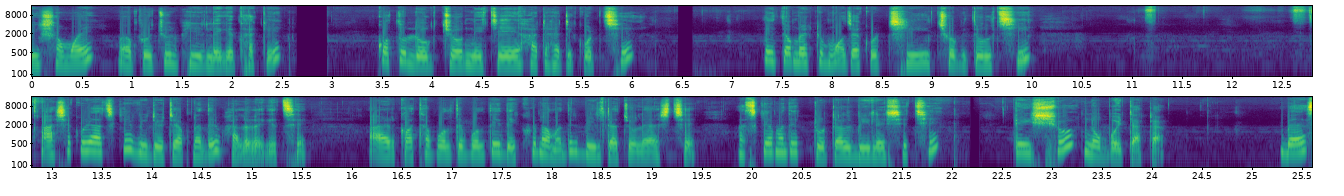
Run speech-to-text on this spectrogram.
এই সময় প্রচুর ভিড় লেগে থাকে। কত লোকজন নিচে হাঁটাহাঁটি করছে। এই তো আমরা একটু মজা করছি, ছবি তুলছি। আশা করি আজকে ভিডিওটি আপনাদের ভালো লেগেছে। আর কথা বলতে বলতে দেখুন আমাদের বিলটা চলে আসছে। আজকে আমাদের টোটাল বিল এসেছে তেইশশো নব্বই টাকা। ব্যাস,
